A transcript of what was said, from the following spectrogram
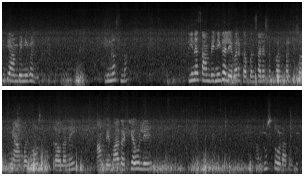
किती आंबे निघाले? तीनच ना? तीनच आंबे निघाले बरं का पण साऱ्या सकाळ सारखी तुम्ही आंबा व्यवस्थित उतरवला नाही. आंबे मागं ठेवले. तूच तोड आता तूच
